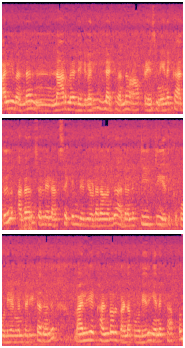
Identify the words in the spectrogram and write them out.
வலி வந்தால் நார்மல் டெலிவரி இல்லாட்டி வந்து ஆப்ரேஷன் எனக்கு அது அதான் சொல்லல செகண்ட் பேபியோட தான் வந்து அதை வந்து தீட்டி எதுக்கு போடியாங்கன்னு சொல்லிட்டு அது வந்து வலியை கண்ட்ரோல் பண்ண போடியது எனக்கு அப்போ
